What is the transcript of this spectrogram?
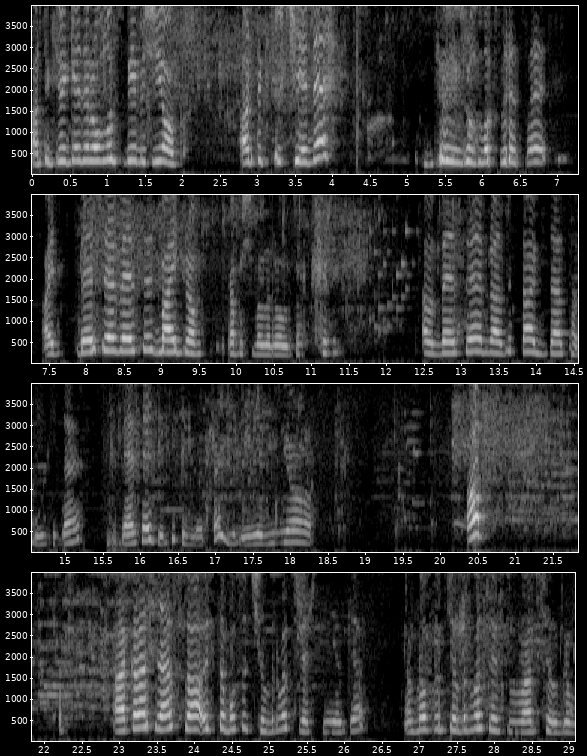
Artık Türkiye'de Roblox diye bir şey yok. Artık Türkiye'de Roblox vs Ay BS vs Minecraft kapışmaları olacak. Ama BS birazcık daha güzel tabii ki de. BS çünkü filmlerde yürüyemiyor. Hop! Arkadaşlar sağ üstte boss'un çıldırma süresi yazıyor. Yani boss'un çıldırma süresi var çılgın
